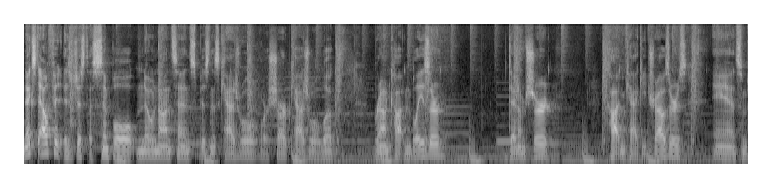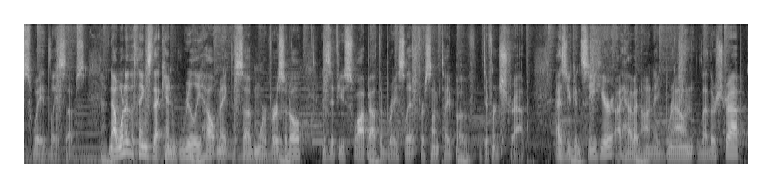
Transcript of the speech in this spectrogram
Next outfit is just a simple, no-nonsense business casual or sharp casual look. Brown cotton blazer, denim shirt, cotton khaki trousers, and some suede lace-ups. Now, one of the things that can really help make the sub more versatile is if you swap out the bracelet for some type of different strap. As you can see here, I have it on a brown leather strap.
